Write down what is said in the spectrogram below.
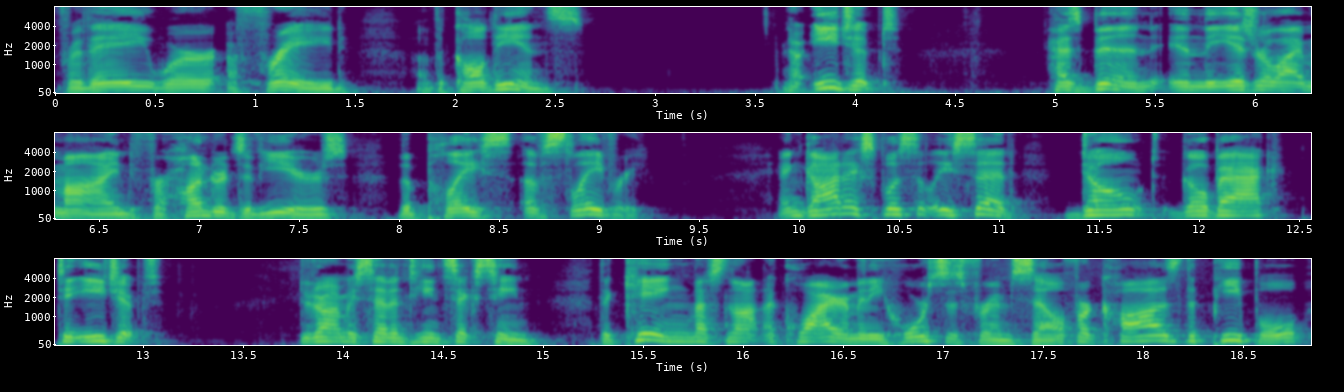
for they were afraid of the Chaldeans. Now, Egypt has been in the Israelite mind for hundreds of years the place of slavery. And God explicitly said, Don't go back to Egypt. Deuteronomy 17, 16. The king must not acquire many horses for himself or cause the people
